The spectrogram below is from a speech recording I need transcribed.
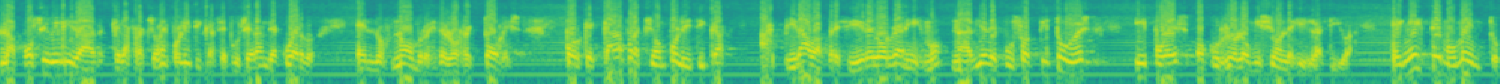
la posibilidad que las fracciones políticas se pusieran de acuerdo en los nombres de los rectores, porque cada fracción política aspiraba a presidir el organismo, nadie le puso actitudes y pues ocurrió la omisión legislativa. En este momento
